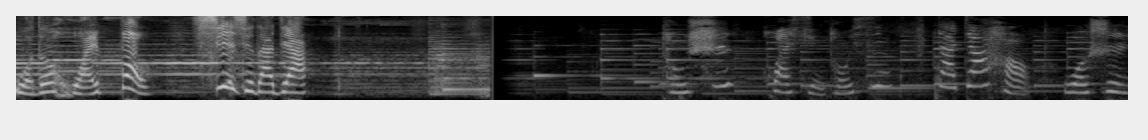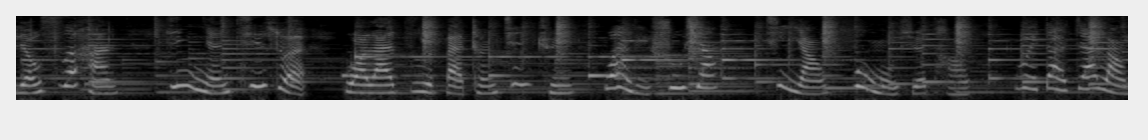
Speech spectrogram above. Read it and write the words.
我的怀抱。”谢谢大家。诗唤醒童心。大家好，我是刘思涵，今年七岁，我来自百城千群。万里书香，庆阳父母学堂为大家朗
